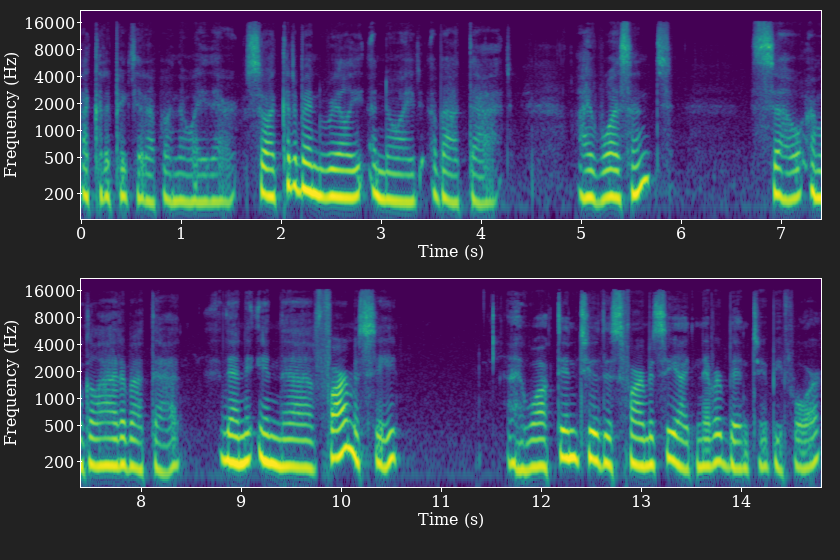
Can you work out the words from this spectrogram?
I could have picked it up on the way there. So I could have been really annoyed about that. I wasn't. So I'm glad about that. Then in the pharmacy, I walked into this pharmacy I'd never been to before.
